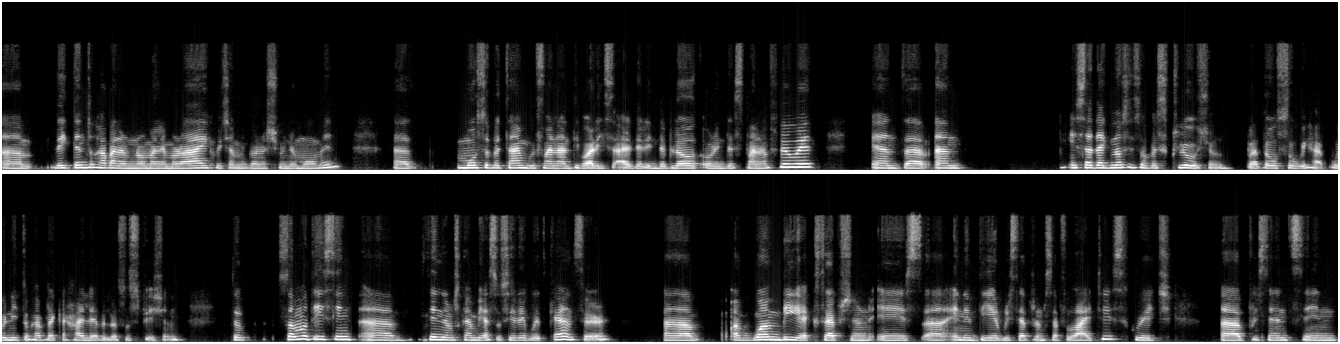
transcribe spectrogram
Um, they tend to have an abnormal MRI, which I'm going to show in a moment. Uh, most of the time, we find antibodies either in the blood or in the spinal fluid, and uh, and it's a diagnosis of exclusion, but also we have we need to have like a high level of suspicion. So some of these uh, syndromes can be associated with cancer. Uh, one big exception is uh, NMDA receptor encephalitis, which uh, presents in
